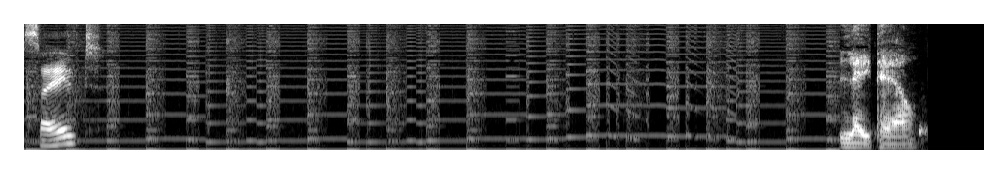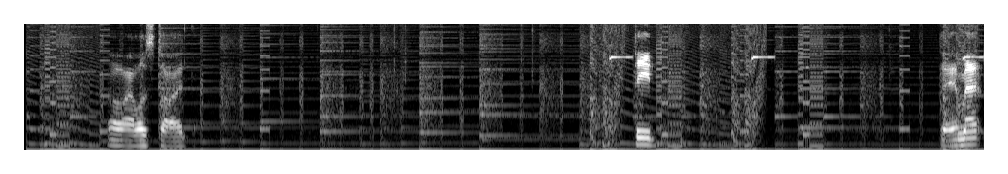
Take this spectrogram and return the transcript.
Saved. Later. Oh, Alis died. Dead. Damn it.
